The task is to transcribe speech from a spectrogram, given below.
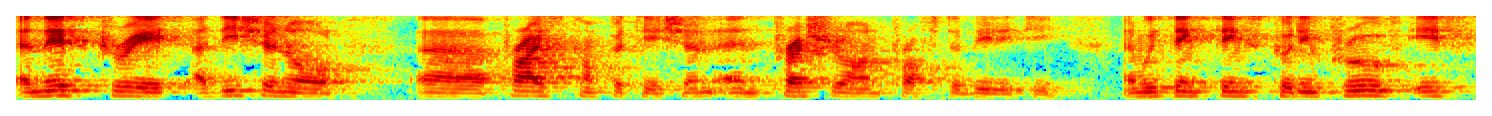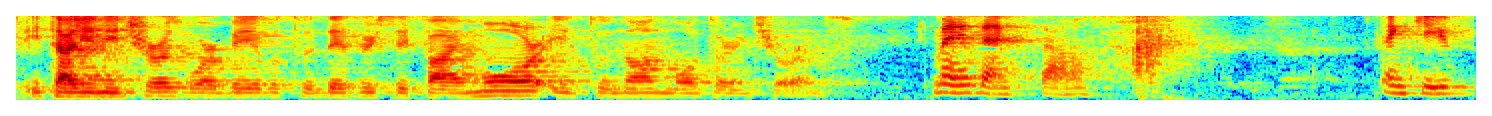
and this creates additional uh, price competition and pressure on profitability. And we think things could improve if Italian insurers were able to diversify more into non motor insurance. Many thanks, Taos. Thank you.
